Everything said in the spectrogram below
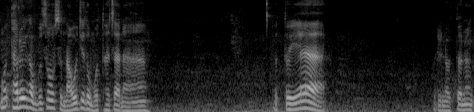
어, 다롱이가 무서워서 나오지도 못하잖아. 로또야, 우리 로또는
